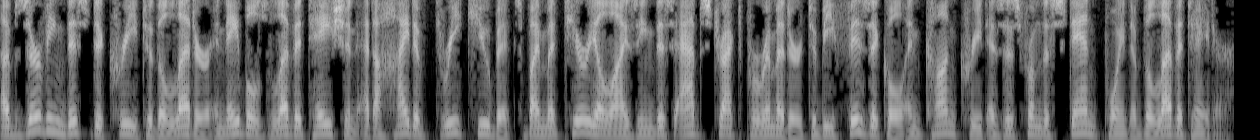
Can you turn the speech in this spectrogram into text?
Observing this decree to the letter enables levitation at a height of 3 cubits by materializing this abstract perimeter to be physical and concrete as is from the standpoint of the levitator.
